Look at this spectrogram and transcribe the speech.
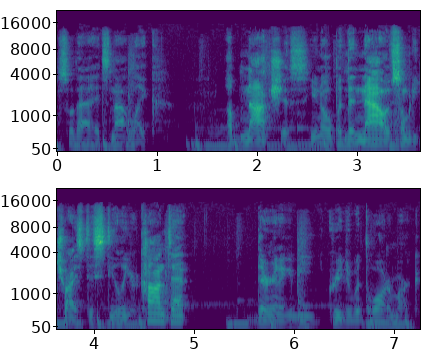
so that it's not like obnoxious you know? But then now if somebody tries to steal your content they're going to be greeted with the watermark.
